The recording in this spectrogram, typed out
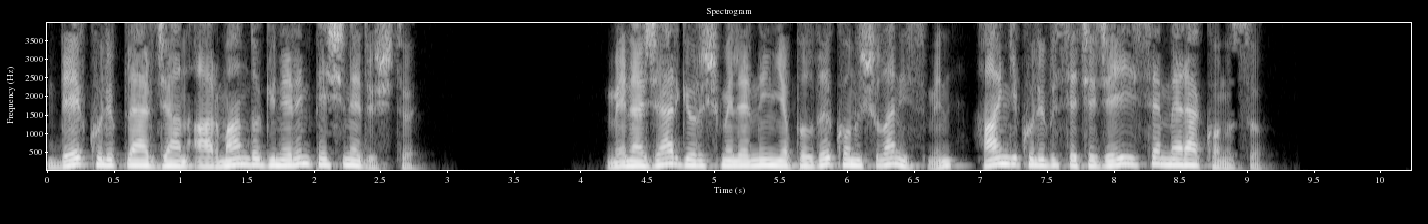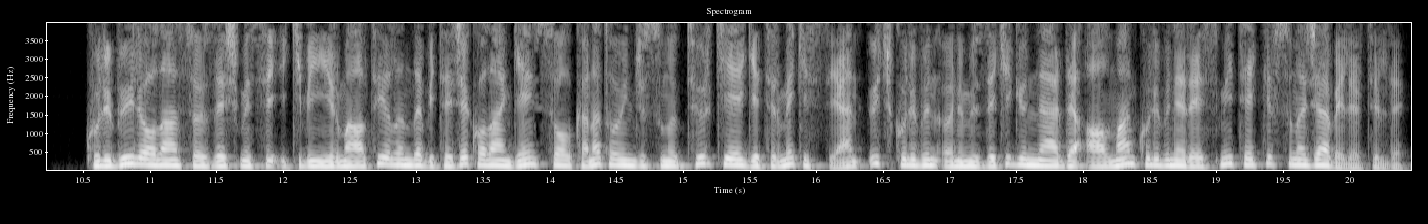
Dev kulüpler Can Armando Güner'in peşine düştü. Menajer görüşmelerinin yapıldığı konuşulan ismin hangi kulübü seçeceği ise merak konusu kulübüyle olan sözleşmesi 2026 yılında bitecek olan genç sol kanat oyuncusunu Türkiye'ye getirmek isteyen 3 kulübün önümüzdeki günlerde Alman kulübüne resmi teklif sunacağı belirtildi.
